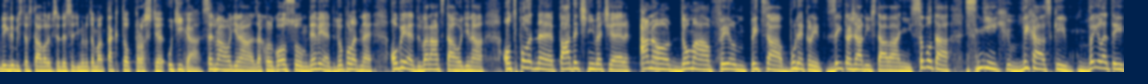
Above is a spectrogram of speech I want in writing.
I kdybyste vstávali před deseti minutama, tak to prostě utíká. Sedmá hodina, za chvilku 8, 9, dopoledne, oběd, 12. hodina, odpoledne, páteční večer, ano, doma, film, pizza, bude klid, zítra žádný vstávání, sobota, sníh, vycházky, vejlety,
